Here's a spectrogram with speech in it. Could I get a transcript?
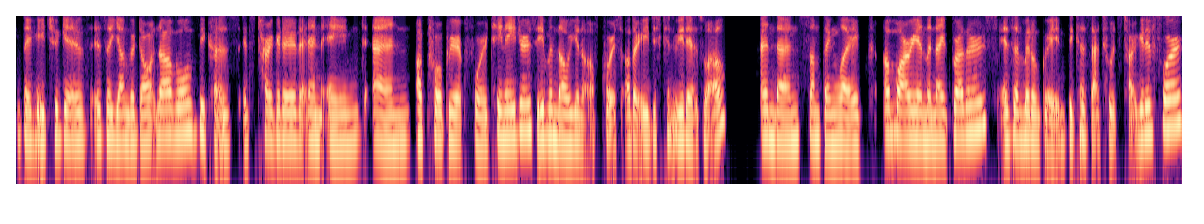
The Hate You Give is a young adult novel because it's targeted and aimed and appropriate for teenagers, even though, you know, of course other ages can read it as well. And then something like Amari and the Night Brothers is a middle grade because that's who it's targeted for.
